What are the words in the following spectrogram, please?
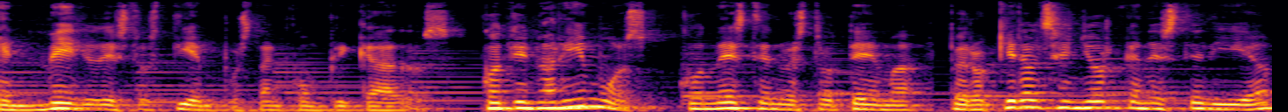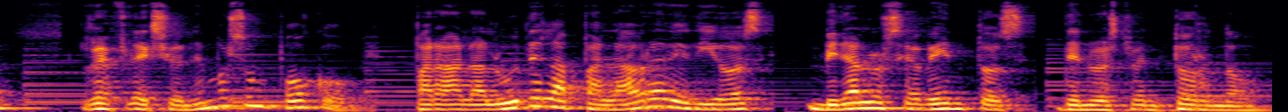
en medio de estos tiempos tan complicados. Continuaremos con este nuestro tema, pero quiero al Señor que en este día reflexionemos un poco para a la luz de la palabra de Dios mirar los eventos de nuestro entorno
